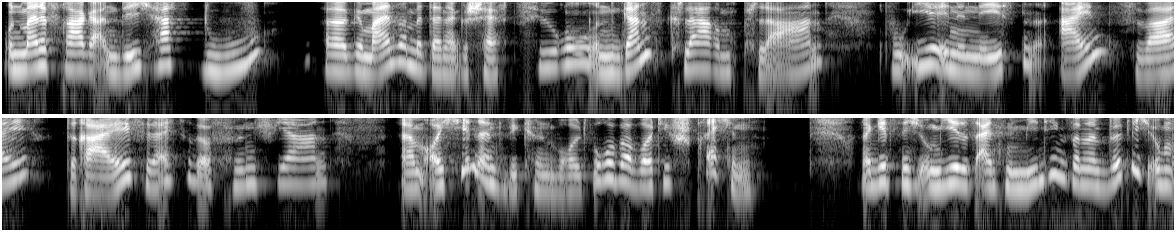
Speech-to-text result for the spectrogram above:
Und meine Frage an dich, hast du äh, gemeinsam mit deiner Geschäftsführung einen ganz klaren Plan, wo ihr in den nächsten ein, zwei, drei, vielleicht sogar fünf Jahren ähm, euch hinentwickeln wollt? Worüber wollt ihr sprechen? Und da geht es nicht um jedes einzelne Meeting, sondern wirklich um,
